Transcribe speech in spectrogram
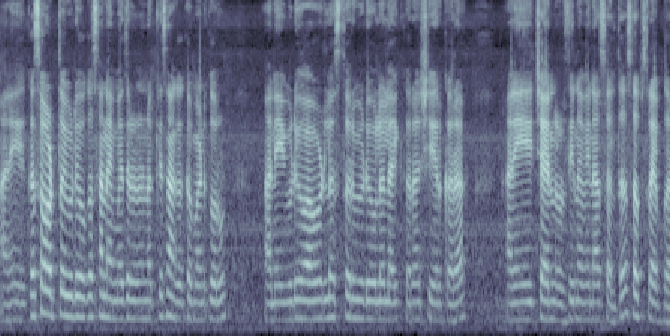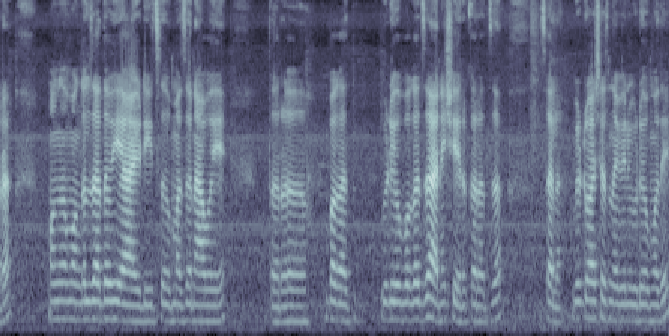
आणि कसं वाटतं व्हिडिओ कसा नाही मैत्रिणी नक्की सांगा कमेंट करून. आणि व्हिडिओ आवडलाच तर व्हिडिओला लाईक करा शेअर करा. आणि चॅनलवरती नवीन असाल तर सबस्क्राईब करा. मग मंगल जाधव या आय डीचं माझं नाव आहे. तर बघा व्हिडिओ बघत जा आणि शेअर करत जा. चला भेटू अशाच नवीन व्हिडिओमध्ये.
